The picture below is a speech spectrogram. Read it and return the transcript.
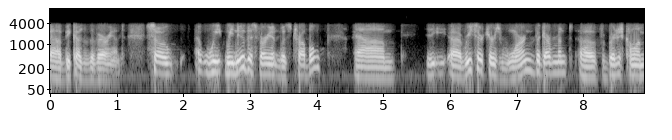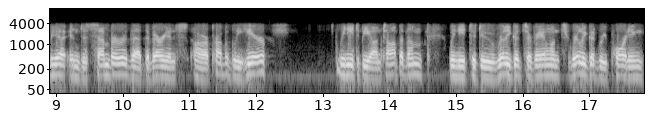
uh, because of the variant. So uh, we we knew this variant was trouble. Um, the, uh, researchers warned the government of British Columbia in December that the variants are probably here. We need to be on top of them. We need to do really good surveillance, really good reporting,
